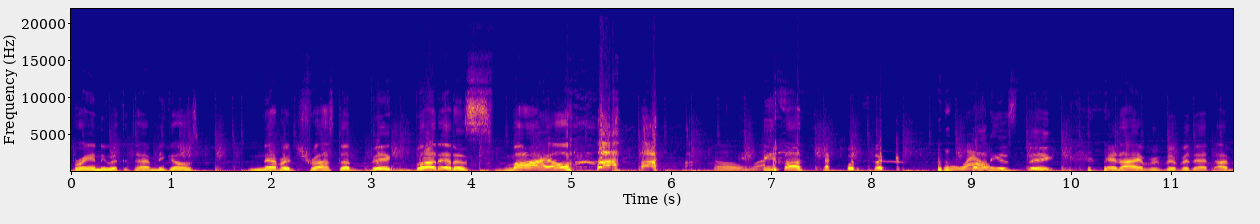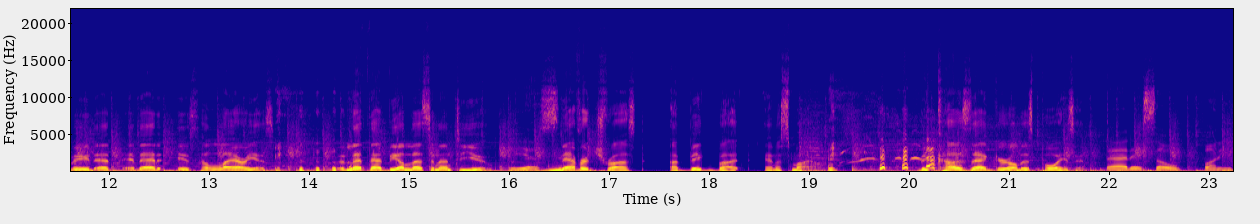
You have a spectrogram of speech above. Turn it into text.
brand new at the time, and he goes, "Never trust a big butt and a smile." Oh he thought that was the Wow. funniest thing. And I remember that. I mean, that, that is hilarious. Let that be a lesson unto you. Yes. Never trust a big butt and a smile. because that girl is poison. That is so funny.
